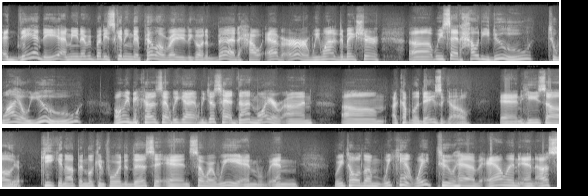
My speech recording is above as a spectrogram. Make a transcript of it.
Uh, Dandy, I mean, everybody's getting their pillow ready to go to bed. However, we wanted to make sure uh, we said howdy do to YOU only because that we got we just had Don Moyer on um, a couple of days ago, and he's all Yep. geeking up and looking forward to this, and so are we, and and. We told him we can't wait to have Alan and us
